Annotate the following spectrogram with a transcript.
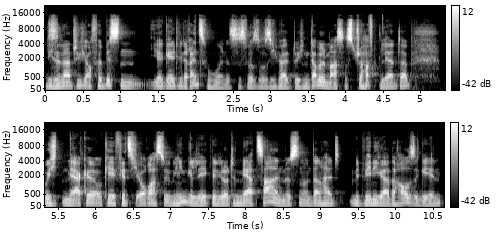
die sind natürlich auch verbissen, ihr Geld wieder reinzuholen. Das ist was, was ich halt durch einen Double Masters Draft gelernt habe, wo ich merke, okay, 40 Euro hast du irgendwie hingelegt, wenn die Leute mehr zahlen müssen und dann halt mit weniger nach Hause gehen,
